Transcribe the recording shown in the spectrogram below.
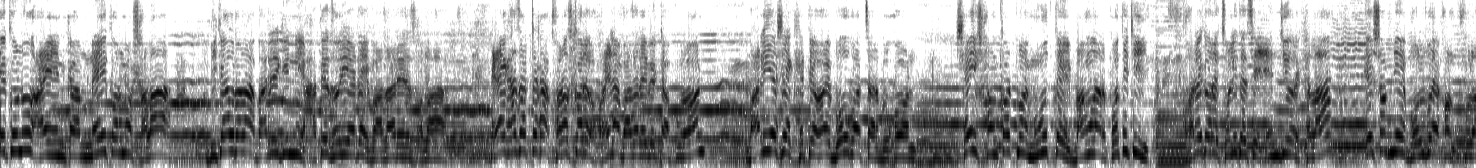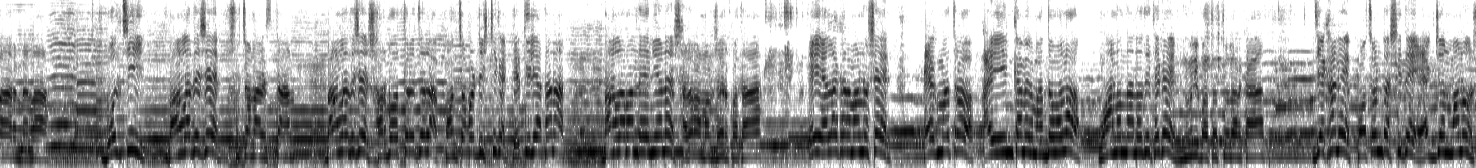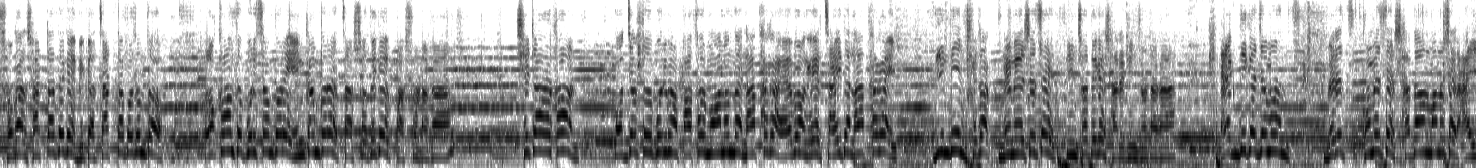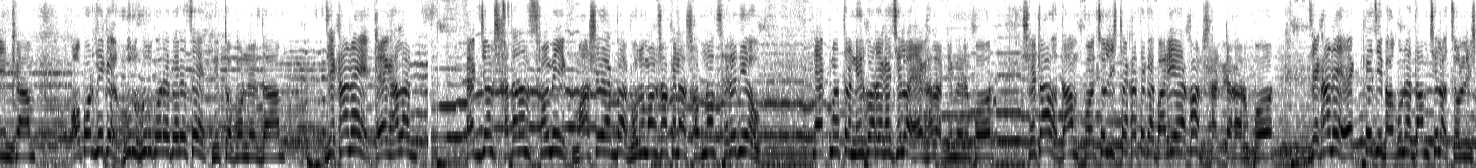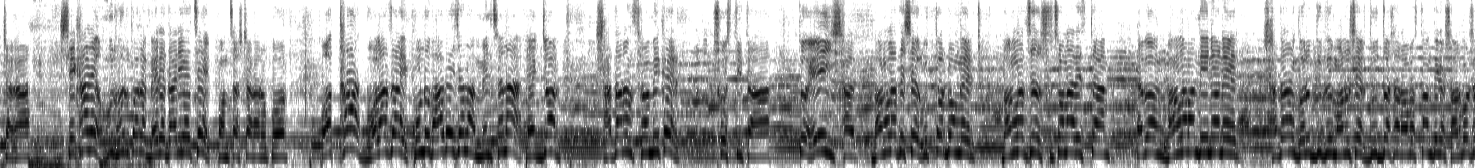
নেই কোনো আয় ইনকাম নেই কর্মশালা। বিকালবেলা বাড়ির গিন্নি হাতে ধরিয়ে দেয় বাজারের ঝোলা। এক হাজার টাকা খরচ করে হয় না বাজারে বেটা পূরণ। বাড়ি এসে খেতে হয় বউ বাচ্চার বকন। সেই সংকটময় মুহূর্তে বাংলার প্রতিটি ঘরে ঘরে চলিতেছে এনজিওর খেলা। এসব নিয়ে বলব এখন খোলার মেলা। বলছি, বাংলাদেশের সূচনার স্থান। বাংলাদেশের সর্বত্র জেলা পঞ্চগড় ডিস্ট্রিক্টের তেঁতুলিয়া থানার বাংলাবান্ধা ইউনিয়নের সাধারণ মানুষের কথা। এই এলাকার মানুষের একমাত্র এই ইনকামের মাধ্যম হলো মহানন্দা নদী থেকে নুড়ি পাথর তোলার কাজ। যেখানে প্রচণ্ড শীতে একজন মানুষ সকাল সাতটা থেকে বিকাল চারটা পর্যন্ত অক্লান্ত পরিশ্রম করে ইনকাম করে চারশো থেকে পাঁচশো টাকা। সেটা এখন পর্যাপ্ত পরিমাণ পাথর মহানন্দায় না থাকা এবং এর চাহিদা না থাকায় দিন দিন সেটা নেমে এসেছে তিনশো থেকে সাড়ে তিনশো টাকা। একদিকে যেমন বেড়ে কমেছে সাধারণ মানুষের আয় ইনকাম অপরদিকে হুর হুর করে বেড়েছে নিত্যপণ্যের দাম। যেখানে এক হাজার একজন সাধারণ শ্রমিক মাসে একবার গরু মাংস কেনার স্বপ্ন ছেড়ে দিয়েও একমাত্র নির্ভর রেখেছিল এক হাজার ডিমের উপর। সেটাও দাম পঁয়তাল্লিশ টাকা থেকে বাড়িয়ে এখন ষাট টাকার উপর। যেখানে এক কেজি বাগুনের দাম ছিল চল্লিশ টাকা। সেখানে হুর হুর করে বেড়ে দাঁড়িয়েছে পঞ্চাশ টাকার উপর। অর্থাৎ বলা যায় কোনোভাবেই যেন মিলছে না একজন সাধারণ শ্রমিকের স্বস্তিতা। তো এই বাংলাদেশের উত্তরবঙ্গের বাংলাদেশের সূচনার স্থান এবং বাংলাবান্ধ ইউনিয়নের সাধারণ গরিব দুঃখী মানুষের দুর্দশার অবস্থান থেকে সর্বশেষ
